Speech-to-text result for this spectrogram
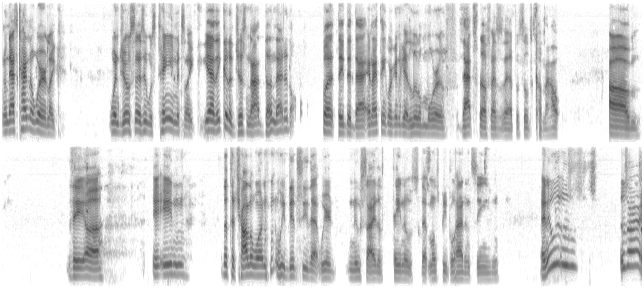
and that's kind of where like when Joe says it was tame, it's like, yeah, they could have just not done that at all, but they did that, and I think we're gonna get a little more of that stuff as the episodes come out. Um, they uh in the T'Challa one, we did see that weird new side of Thanos that most people hadn't seen, and it was it was, all right.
